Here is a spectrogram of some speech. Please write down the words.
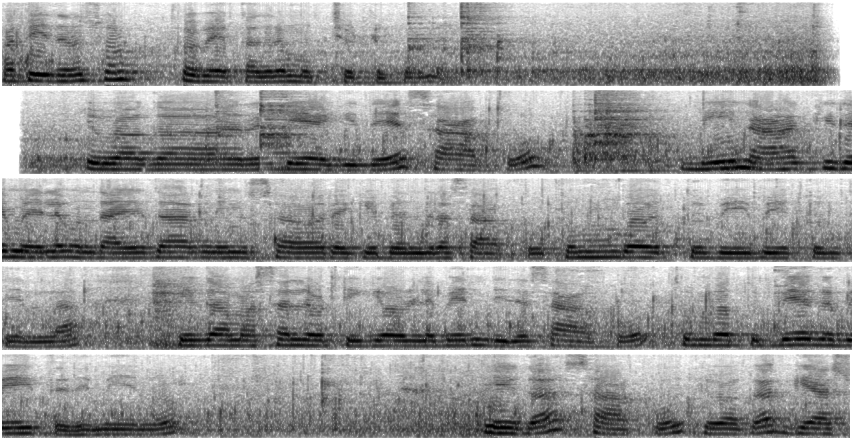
ಮತ್ತು ಇದನ್ನು ಸ್ವಲ್ಪ ಬೇಕಾದರೆ ಮುಚ್ಚಿಟ್ಟುಕೊಳ್ಳಿ. ಇವಾಗ ರೆಡಿಯಾಗಿದೆ ಸಾಕು. ಮೀನು ಹಾಕಿದ ಮೇಲೆ ಒಂದು ಐದಾರು ನಿಮಿಷವರೆಗೆ ಬೆಂದರೆ ಸಾಕು. ತುಂಬ ಹೊತ್ತು ಬೇಯಬೇಕು ಅಂತಿಲ್ಲ. ಈಗ ಮಸಾಲೆ ಒಟ್ಟಿಗೆ ಒಳ್ಳೆ ಬೆಂದಿದೆ, ಸಾಕು. ತುಂಬ ಹೊತ್ತು ಬೇಗ ಬೇಯ್ತದೆ ಮೀನು. ಈಗ ಸಾಕು. ಇವಾಗ ಗ್ಯಾಸ್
